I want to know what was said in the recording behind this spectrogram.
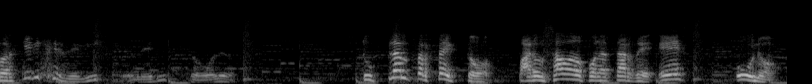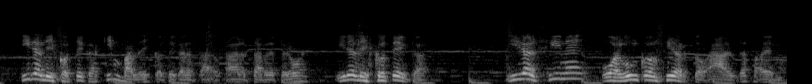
¿Por qué dije el erizo, boludo? Tu plan perfecto para un sábado por la tarde es uno, Ir a la discoteca. ¿Quién va a la discoteca a la, tarde? Pero bueno, ir a la discoteca. Ir al cine o algún concierto. Ah, ya sabemos.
